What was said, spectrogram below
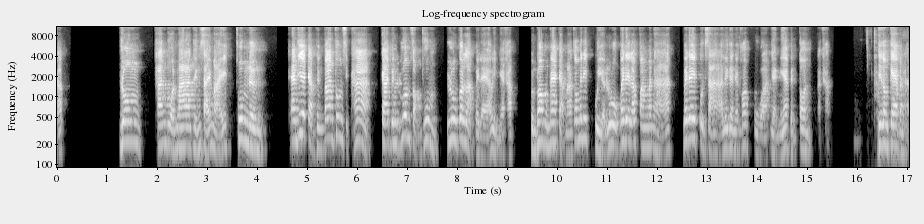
ครับ ลงทางด่วนมาถึงสายไหมทุ่มหนึ่งแทนที่จะกลับถึงบ้านทุ่มสิบห้ากลายเป็นร่วมสองทุ่ม ลูกก็หลับไปแล้วอย่างเงี้ยครับ คุณพ่อคุณแม่กลับมาก็ไม่ได้คุยกับลูก ไม่ได้รับฟังปัญหา ไม่ได้ปรึกษาหารือกันในครอบครัวอย่างเนี้ยเป็นต้นนะครับ ที่ต้องแก้ปัญหา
